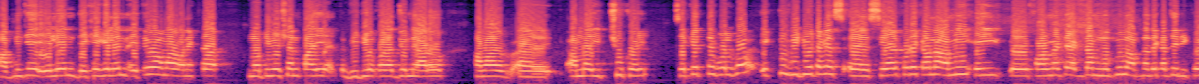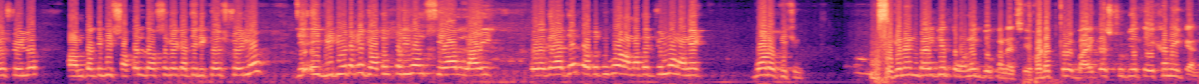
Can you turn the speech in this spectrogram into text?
আপনি যে এলেন দেখে গেলেন এতেও আমার অনেকটা মোটিভেশন পাই ভিডিও করার জন্য আরও আমার আমরা ইচ্ছুক হই। সেক্ষেত্রে বলব একটু ভিডিওটাকে শেয়ার করে কারণ আমি এই ফরম্যাটে একদম নতুন আপনাদের কাছে রিকোয়েস্ট রইল আমতা টিভির সকল দর্শকের কাছে রিকোয়েস্ট রইল যে এই ভিডিওটাকে যত পরিমাণ শেয়ার লাইক করে দেওয়া যায় ততটুকু আমাদের জন্য অনেক বড় কিছু। সেকেন্ড হ্যান্ড বাইকের তো অনেক দোকান আছে। হঠাৎ করে বাইকার স্টুডিওতে এখানেই কেন?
